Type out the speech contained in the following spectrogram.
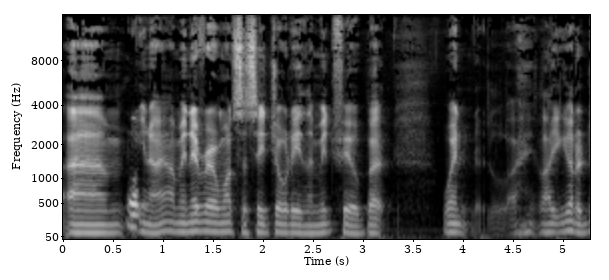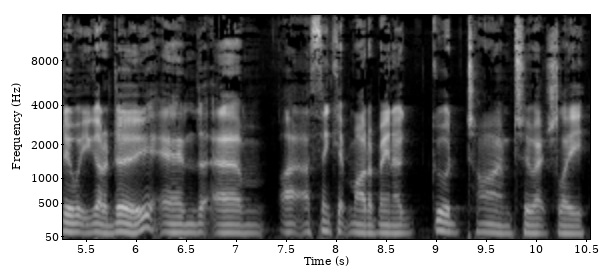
Um, You know, I mean, everyone wants to see Geordie in the midfield, but when like you got to do what you got to do, and um, I, I, think it might have been a good time to actually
